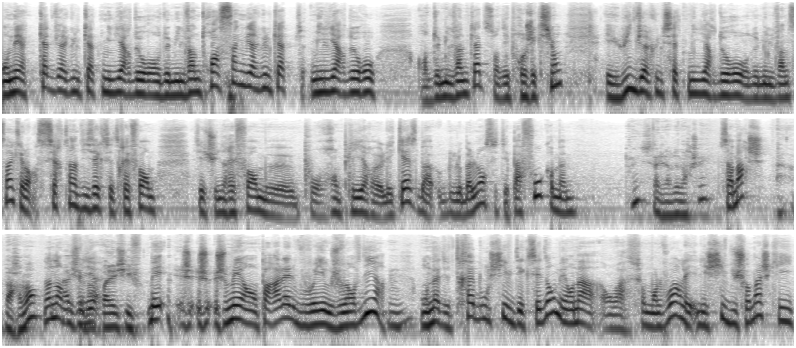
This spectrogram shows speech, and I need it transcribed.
On est à 4,4 milliards d'euros en 2023, 5,4 milliards d'euros en 2024, ce sont des projections, et 8,7 milliards d'euros en 2025. Alors certains disaient que cette réforme était une réforme euh, pour remplir les caisses. Bah, globalement, c'est c'était pas faux quand même. Oui, ça a l'air de marcher. Ça marche? Apparemment. Non, non, mais ah, je veux dire. Pas les chiffres. Mais je, mets en parallèle, vous voyez où je veux en venir. Mhm. On a de très bons chiffres d'excédent, mais on a, on va sûrement le voir, les, chiffres du chômage qui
